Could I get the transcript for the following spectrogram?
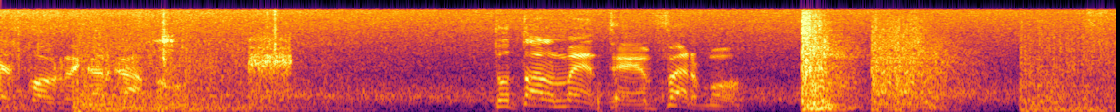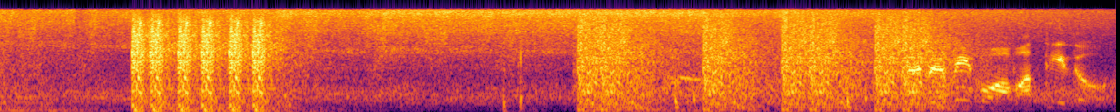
Estoy recargando. Totalmente enfermo. Enemigo abatido.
